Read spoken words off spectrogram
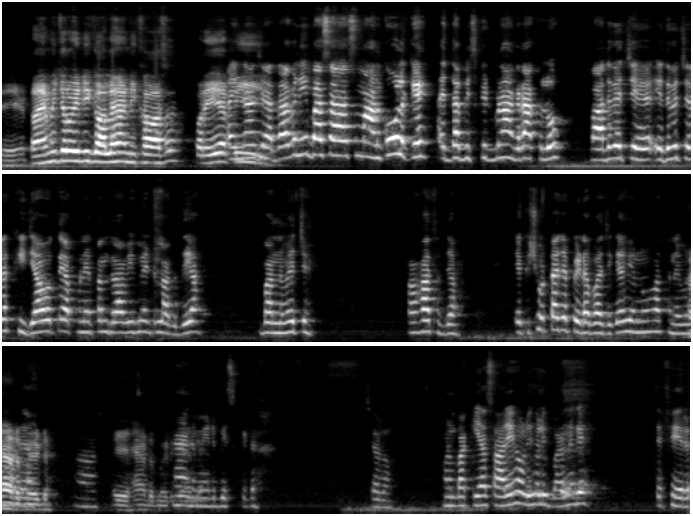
ਤੇ ਟਾਈਮ ਹੀ ਚਲੋ ਇੰਨੀ ਗੱਲ ਹੈ ਨਹੀਂ ਖਾਸ ਪਰ ਇਹ ਆ ਵੀ ਇੰਨਾ ਜ਼ਿਆਦਾ ਵੀ ਨਹੀਂ ਬਸ ਆ ਸਮਾਨ ਘੋਲ ਕੇ ਏਦਾਂ ਬਿਸਕਿਟ ਬਣਾ ਕੇ ਰੱਖ ਲਓ। ਬਾਅਦ ਵਿੱਚ ਇਹਦੇ ਵਿੱਚ ਰੱਖੀ ਜਾਓ ਤੇ ਆਪਣੇ 15-20 ਮਿੰਟ ਲੱਗਦੇ ਆ ਬਣਨ ਵਿੱਚ। ਆ ਹੱਥ ਦਾ ਇੱਕ ਛੋਟਾ ਜਿਹਾ ਪੇੜਾ ਵੱਜ ਗਿਆ ਸੀ ਉਹਨੂੰ ਹੱਥ ਨੇ ਬਣਾ ਲਿਆ ਹੈਂਡਮੇਡ ਹਾਂ। ਇਹ ਹੈਂਡਮੇਡ ਹੈਂਡਮੇਡ ਬਿਸਕਿਟ। ਚਲੋ ਹੁਣ ਬਾਕੀ ਆ ਸਾਰੇ ਹੌਲੀ ਹੌਲੀ ਬਣਨਗੇ ਤੇ ਫਿਰ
